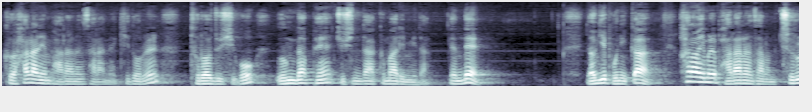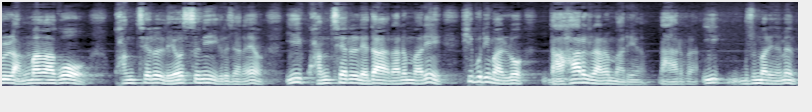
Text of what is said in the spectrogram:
그 하나님 바라는 사람의 기도를 들어주시고 응답해 주신다 그 말입니다. 그런데 여기 보니까 하나님을 바라는 사람, 주를 낭망하고 광채를 내었으니 그러잖아요. 이 광채를 내다라는 말이 히브리 말로 나하르라는 말이에요. 나하르라. 이 무슨 말이냐면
